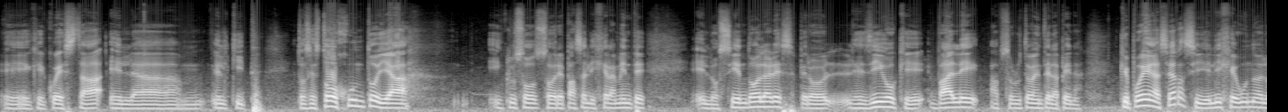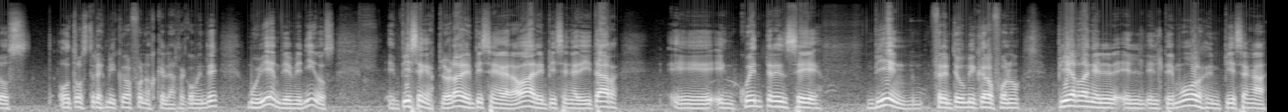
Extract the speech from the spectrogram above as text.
eh, que cuesta el, el kit. Entonces todo junto ya incluso sobrepasa ligeramente eh, los 100 dólares, pero les digo que vale absolutamente la pena. ¿Qué pueden hacer si eligen uno de los otros tres micrófonos que les recomendé? Muy bien, bienvenidos empiecen a explorar, empiecen a grabar, empiecen a editar, eh, encuéntrense bien frente a un micrófono, pierdan el, el, temor, empiezan a,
